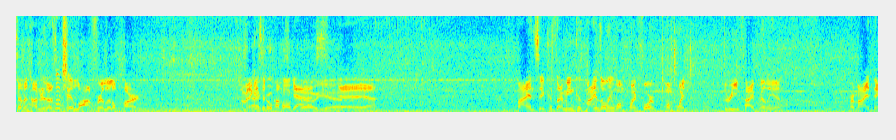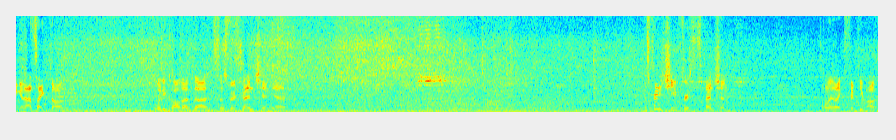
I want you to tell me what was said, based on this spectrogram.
Seven hundred. That's actually a lot for a little part. I mean, I guess it pumps pump, gas. though, yeah. yeah, yeah. yeah. Mine's because I mean, because mine's only 1.4, 1.35 million for my thing, and that's like the what do you call that? The suspension, yeah. It's pretty cheap for suspension. It's only like 50 bucks.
